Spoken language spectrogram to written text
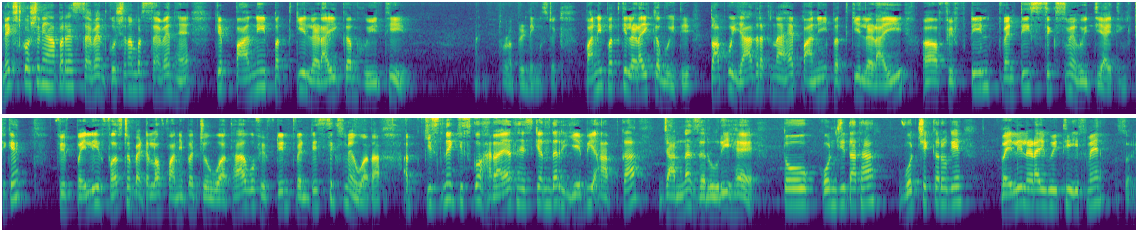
नेक्स्ट क्वेश्चन यहाँ पर है सेवन क्वेश्चन नंबर सेवन है कि पानीपत की लड़ाई कब हुई थी। थोड़ा प्रिंटिंग मिस्टेक पानीपत की लड़ाई कब हुई थी? तो आपको याद रखना है, पानीपत की लड़ाई फिफ्टीन ट्वेंटी सिक्स में हुई थी आई थिंक ठीक है? पहली फ़र्स्ट बैटल ऑफ़ पानीपत जो हुआ था, वो 1526 में हुआ था। अब किसने किसको हराया था इसके अंदर, ये भी आपका जानना ज़रूरी है। तो कौन जीता था? वो चेक करोगे। पहली लड़ाई हुई थी इसमें सॉरी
